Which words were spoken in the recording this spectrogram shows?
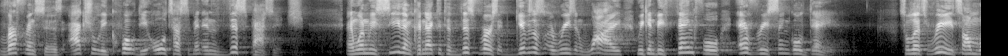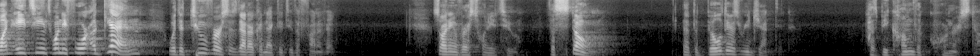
references actually quote the Old Testament in this passage. And when we see them connected to this verse, it gives us a reason why we can be thankful every single day. So let's read Psalm 118, 24 again with the two verses that are connected to the front of it. Starting in verse 22. The stone that the builders rejected has become the cornerstone.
